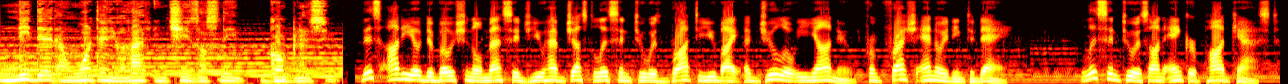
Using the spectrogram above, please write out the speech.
needed and wanted in your life in Jesus' name. God bless you. This audio devotional message you have just listened to was brought to you by Ajulo Iyanu from Fresh Anointing Today. Listen to us on Anchor Podcast,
